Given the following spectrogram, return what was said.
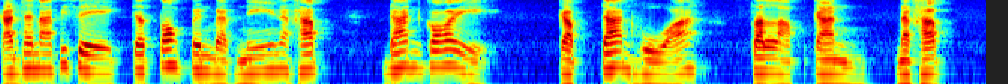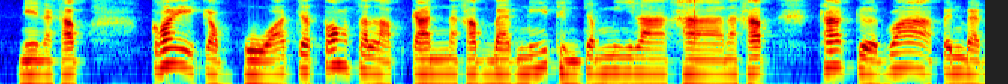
การจนาพิเศษจะต้องเป็นแบบนี้นะครับ ด้านก้อยกับด้านหัวสลับกันนะครับนี่นะครับ ก้อยกับหัวจะต้องสลับกันนะครับ แบบนี้ถึงจะมีราคานะครับ ถ้าเกิดว่าเป็นแบบ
